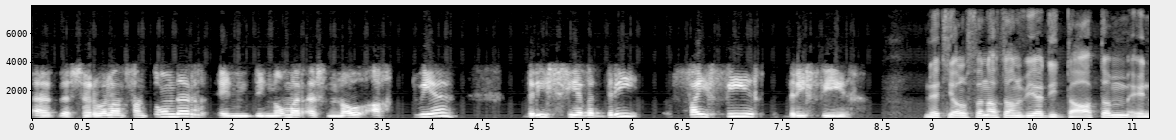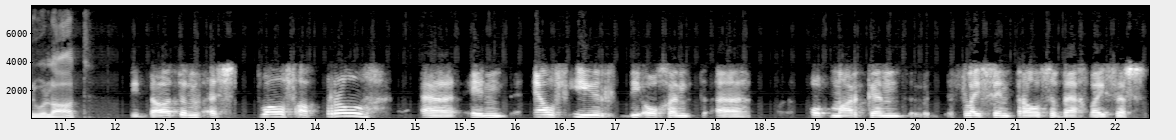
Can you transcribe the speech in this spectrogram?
Uh dis Roland van Tonder en die nommer is 082 373 5434. Net heel vinnig dan weer die datum en hoe laat? Die datum is 12 April uh in 11 uur die oggend uh op Marken vleissentraal se wegwysers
